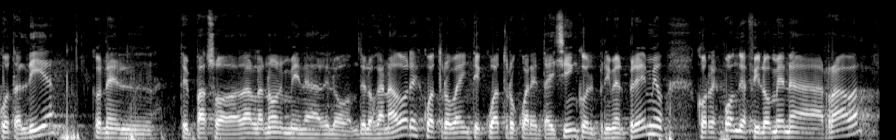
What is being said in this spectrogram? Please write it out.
cuota al día, con el, te paso a dar la nómina de, de los ganadores, 420 445 el primer premio, corresponde a Filomena Raba.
